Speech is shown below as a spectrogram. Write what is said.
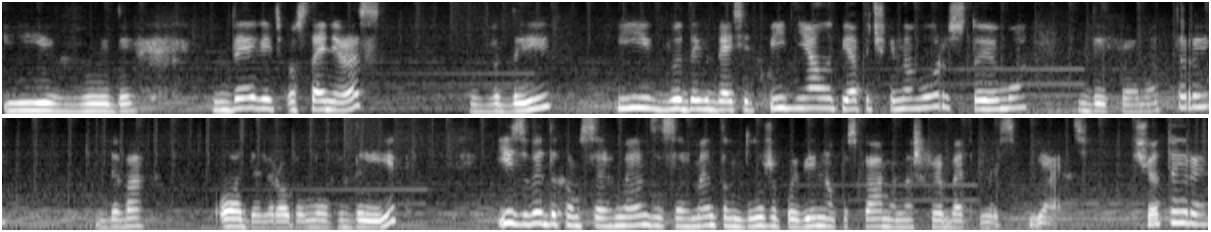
І видих. 9. Останній раз. Вдих. І видих 10. Підняли п'яточки нагору, стоїмо, дихаємо. 3, 2, 1. Робимо вдих. І з видихом сегмент за сегментом дуже повільно опускаємо наш хребет вниз. 5, 4,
